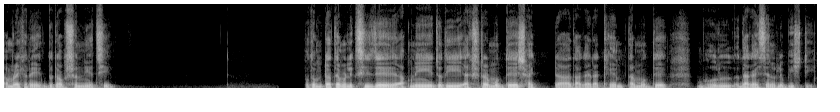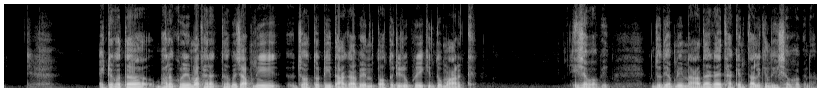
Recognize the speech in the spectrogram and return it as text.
আমরা এখানে দুটো অপশন নিয়েছি। প্রথমটাতে আমরা লিখছি যে, আপনি যদি একশোটার মধ্যে ষাটটা দাগায় রাখেন, তার মধ্যে ভুল দাগাইছেন হলো বিশটি। একটা কথা ভালো করে মাথায় রাখতে হবে যে, আপনি যতটি দাগাবেন, ততটির উপরেই কিন্তু মার্ক হিসাব হবে। যদি আপনি না দাগায় থাকেন, তাহলে কিন্তু হিসাব হবে না।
